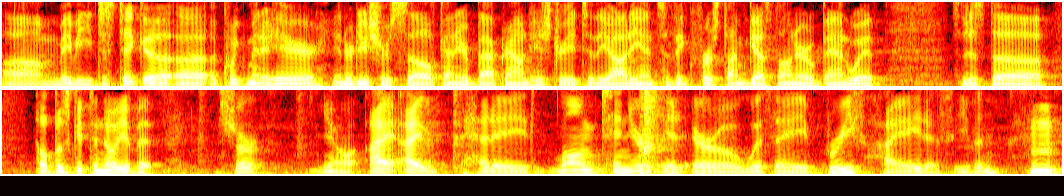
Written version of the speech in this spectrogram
Um, maybe just take a, a, quick minute here, introduce yourself, kind of your background history to the audience. I think first time guest on Arrow Bandwidth. So just uh, help us get to know you a bit. Sure. You know, I, I've had a long tenure at Arrow with a brief hiatus, even hmm.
